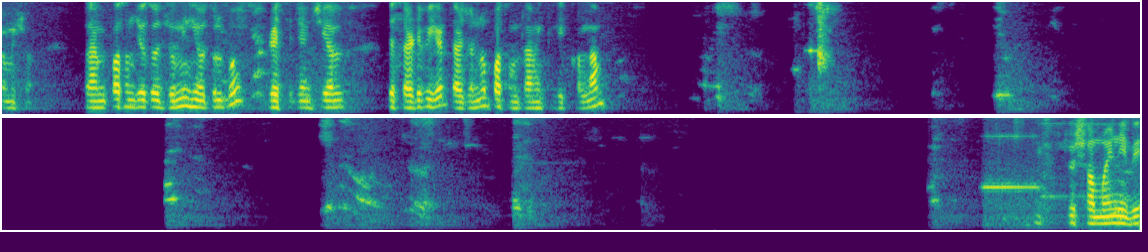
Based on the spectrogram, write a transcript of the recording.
সমস্য তো আমি প্রথম যেহেতু জমি নিয়েও তুলবো রেসিডেন্সিয়াল যে সার্টিফিকেট তার জন্য প্রথমটা আমি ক্লিক করলাম। একটু সময় নেবে।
